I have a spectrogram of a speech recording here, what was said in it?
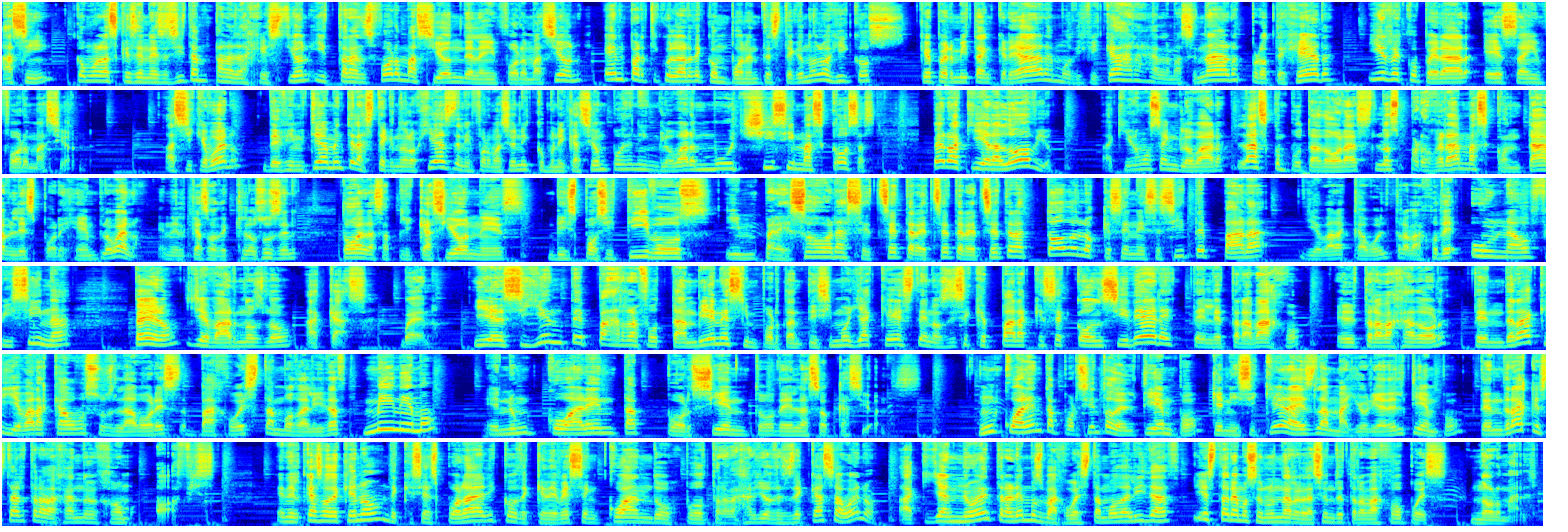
así como las que se necesitan para la gestión y transformación de la información, en particular de componentes tecnológicos que permitan crear, modificar, almacenar, proteger y recuperar esa información. Así que bueno, definitivamente las tecnologías de la información y comunicación pueden englobar muchísimas cosas, pero aquí era lo obvio. Aquí vamos a englobar las computadoras, los programas contables, por ejemplo, bueno, en el caso de que los usen, todas las aplicaciones, dispositivos, impresoras, etcétera, etcétera, etcétera, todo lo que se necesite para llevar a cabo el trabajo de una oficina, pero llevárnoslo a casa. Bueno, y el siguiente párrafo también es importantísimo ya que este nos dice que para que se considere teletrabajo, el trabajador tendrá que llevar a cabo sus labores bajo esta modalidad mínimo en un 40% de las ocasiones. Un 40% del tiempo, que ni siquiera es la mayoría del tiempo, tendrá que estar trabajando en home office. En el caso de que no, de que sea esporádico, de que de vez en cuando puedo trabajar yo desde casa, bueno, aquí ya no entraremos bajo esta modalidad y estaremos en una relación de trabajo pues normal.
